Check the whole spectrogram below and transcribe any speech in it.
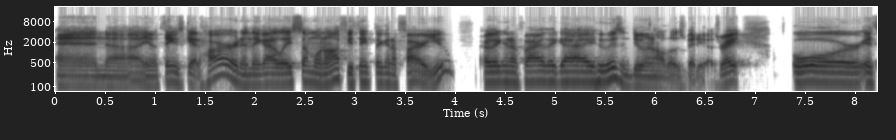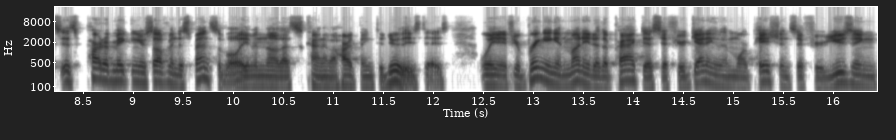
and uh, you know things get hard and they got to lay someone off you think they're going to fire you are they going to fire the guy who isn't doing all those videos, right? Or it's it's part of making yourself indispensable, even though that's kind of a hard thing to do these days. When if you're bringing in money to the practice, if you're getting them more patients, if you're using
